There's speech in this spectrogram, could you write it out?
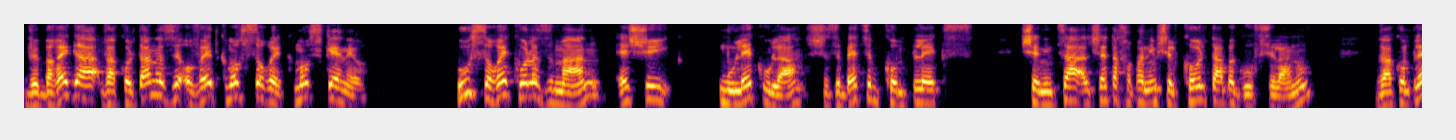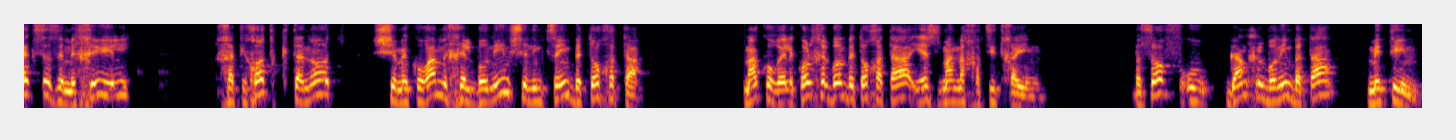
וברגע, והקולטן הזה עובד כמו סורק, כמו סקנר. הוא סורק כל הזמן איזושהי מולקולה, שזה בעצם קומפלקס שנמצא על שטח הפנים של כל תא בגוף שלנו, והקומפלקס הזה מכיל חתיכות קטנות שמקורם מחלבונים שנמצאים בתוך התא. מה קורה? לכל חלבון בתוך התא יש זמן מחצית חיים. בסוף הוא, גם חלבונים בתא מתים,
